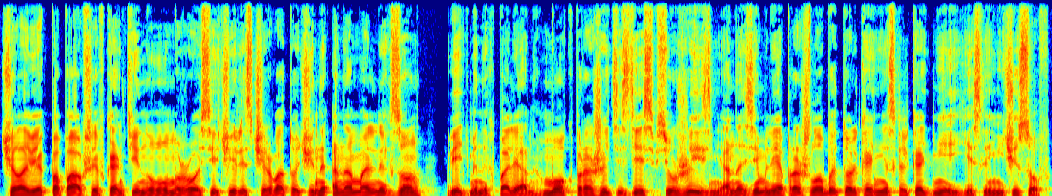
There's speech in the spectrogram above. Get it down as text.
Человек, попавший в континуум Росси через червоточины аномальных зон, ведьминых полян, мог прожить здесь всю жизнь, а на Земле прошло бы только несколько дней, если не часов.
